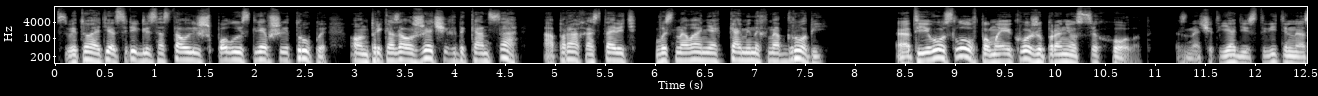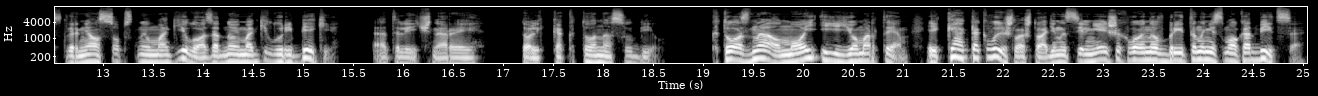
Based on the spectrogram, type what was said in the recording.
Святой отец Риглис остал лишь полуистлевшие трупы. Он приказал сжечь их до конца, а прах оставить в основаниях каменных надгробий. От его слов по моей коже пронесся холод. Значит, я действительно осквернял собственную могилу, а заодно и могилу Ребекки. Отлично, Рэй. Только кто нас убил? Кто знал мой и ее Мартем? И как так вышло, что один из сильнейших воинов Бриттона не смог отбиться?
